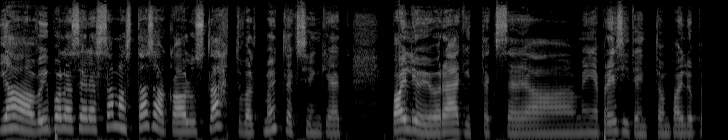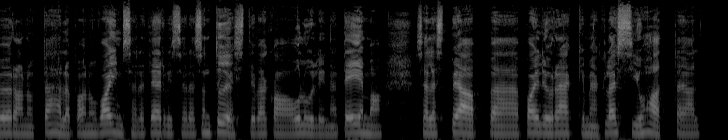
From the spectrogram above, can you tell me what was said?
Ja võib-olla sellest samast tasakaalust lähtuvalt ma ütleksingi, et palju ju räägitakse ja meie president on palju pööranud tähelepanu vaimsele tervisele, see on tõesti väga oluline teema, sellest peab äh, palju rääkima ja klassijuhatajal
